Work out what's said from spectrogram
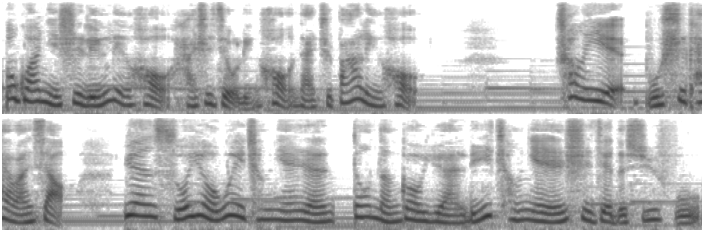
不管你是零零后还是九零后乃至八零后，创业不是开玩笑。愿所有未成年人都能够远离成年人世界的虚浮。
